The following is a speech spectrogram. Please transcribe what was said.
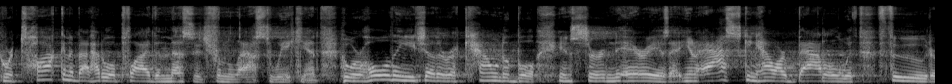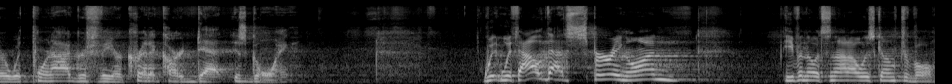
who are talking about how to apply the message from last weekend, who are holding each other accountable in certain areas, you know, asking how our battle with food or with pornography or credit card debt is going. Without that spurring on, even though it's not always comfortable,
